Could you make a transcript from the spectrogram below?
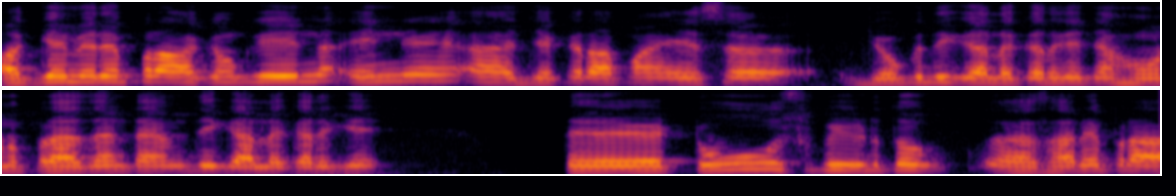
ਅੱਗੇ ਮੇਰੇ ਭਰਾ ਕਿਉਂਕਿ ਇਹਨ- ਜੇਕਰ ਆਪਾਂ ਇਸ ਯੁੱਗ ਦੀ ਗੱਲ ਕਰੀਏ ਜਾਂ ਹੁਣ ਪ੍ਰੈਜ਼ੈਂਟ ਟਾਈਮ ਦੀ ਗੱਲ ਕਰੀਏ ਤੇ 2 ਸਪੀਡ ਤੋਂ ਸਾਰੇ ਭਰਾ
